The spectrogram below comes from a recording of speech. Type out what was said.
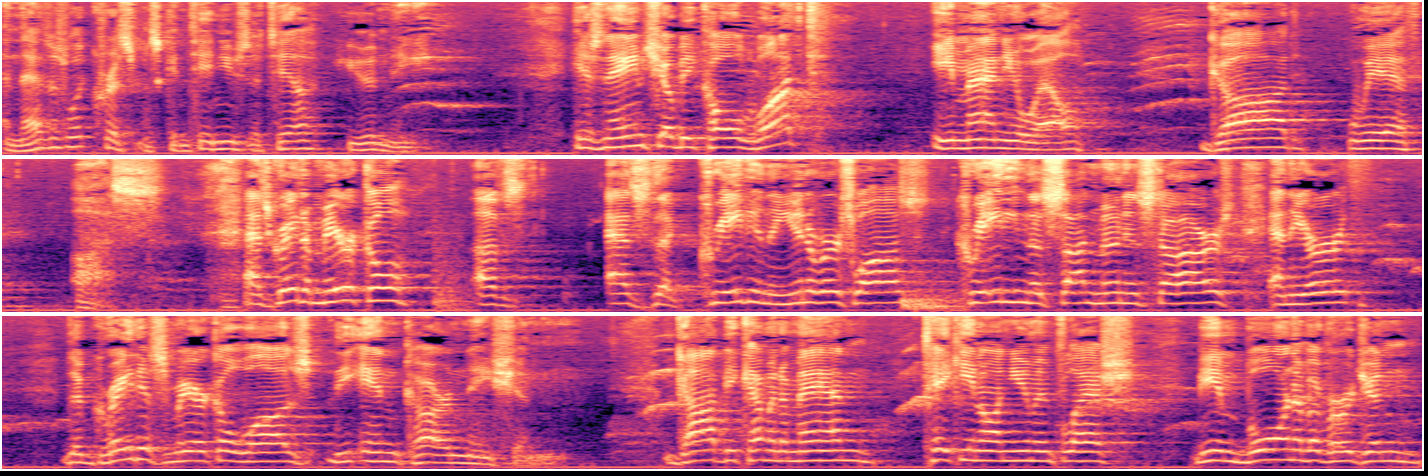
And that is what Christmas continues to tell you and me. His name shall be called what? Emmanuel, God with us. As great a miracle of as the creating the universe was, creating the sun, moon, and stars, and the earth, the greatest miracle was the incarnation. God becoming a man, taking on human flesh, being born of a virgin,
